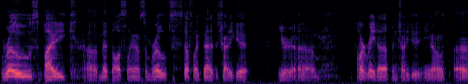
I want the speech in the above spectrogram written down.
rows, bike, uh, med ball slam, some ropes, stuff like that to try to get your um, heart rate up and try to get you know uh,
